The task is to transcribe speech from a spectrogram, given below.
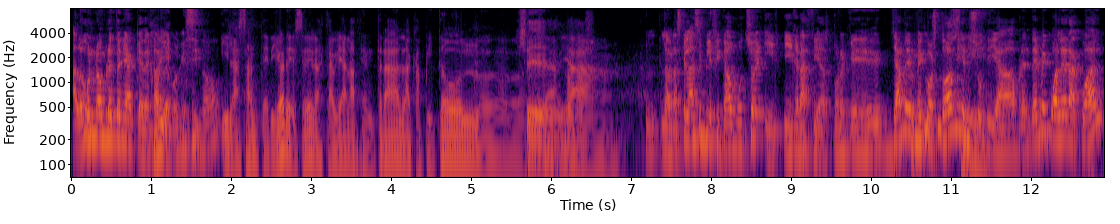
Algún nombre tenían que dejarle, Oye, porque si no. Y las anteriores, ¿eh? Las que había la Central, la Capitol. o- Sí, o sea, había... La verdad es que lo han simplificado mucho y, y gracias, porque ya me, me costó a mí en su día aprenderme cuál era cuál,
